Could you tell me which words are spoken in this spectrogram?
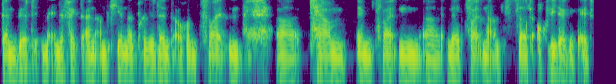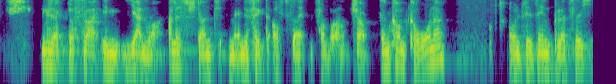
dann wird im Endeffekt ein amtierender Präsident auch im zweiten äh, Term, im zweiten, äh, in der zweiten Amtszeit auch wiedergewählt. Wie gesagt, das war im Januar. Alles stand im Endeffekt auf Seiten von Donald Trump. Dann kommt Corona. Und wir sehen plötzlich,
